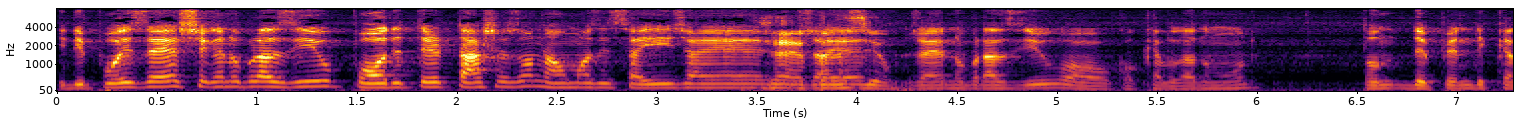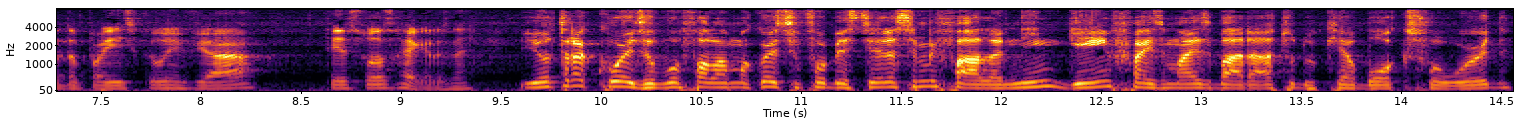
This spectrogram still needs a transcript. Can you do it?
e depois é, chega no Brasil, pode ter taxas ou não, mas isso aí já é, Já é Brasil. já é no Brasil ou qualquer lugar do mundo. Então depende de cada país que eu enviar, tem suas regras, né? E outra coisa, eu vou falar uma coisa, se for besteira, você me fala. Ninguém faz mais barato do que a Box Forward,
